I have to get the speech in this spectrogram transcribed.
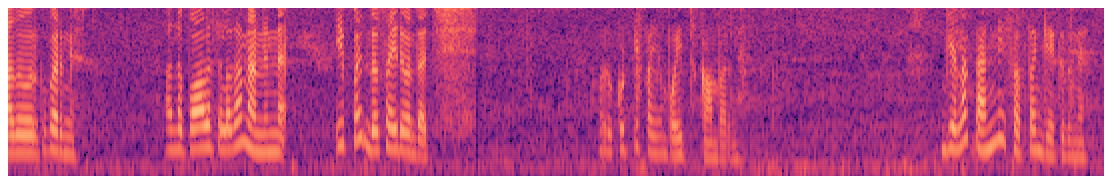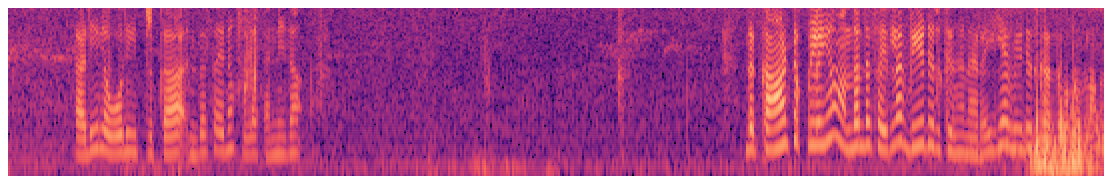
அது ஒருக்கு பாருங்க. அந்த பாலத்தில் தான் நான் நின்னேன். இப்போ இந்த சைடு வந்தாச்சு. ஒரு குட்டி பையன் போயிட்டுருக்கான் பாருங்க. இங்கெல்லாம் தண்ணி சத்தம் கேட்குதுங்க அடியில் ஓடிட்டு இருக்கா இந்த சைடும் ஃபுல்லாக தண்ணி தான். இந்த காட்டுக்குள்ளேயும் அந்தாண்ட சைட்லாம் வீடு இருக்குங்க. நிறைய வீடு இருக்குது அந்த பக்கம்லாம்.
